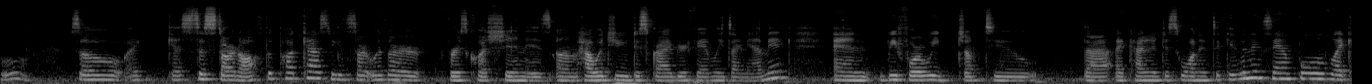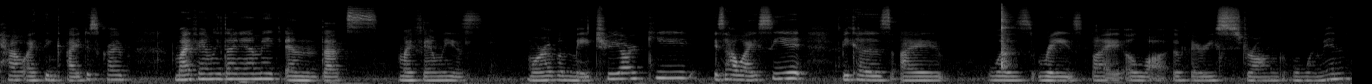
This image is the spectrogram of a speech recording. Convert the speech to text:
Cool. So I guess to start off the podcast, we can start with our first question is um, how would you describe your family dynamic? And before we jump to that, I kind of just wanted to give an example of like how I think I describe my family dynamic, and that's my family is more of a matriarchy, is how I see it, because I was raised by a lot of very strong women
